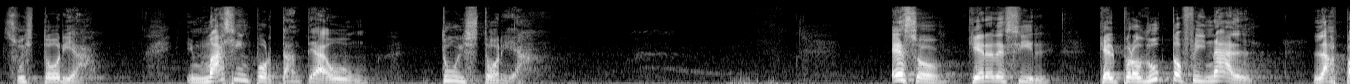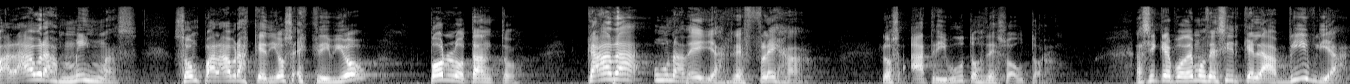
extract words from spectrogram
su historia. Y más importante aún, tu historia. Eso quiere decir que el producto final, las palabras mismas, son palabras que Dios escribió, por lo tanto, cada una de ellas refleja los atributos de su autor. Así que podemos decir que la Biblia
